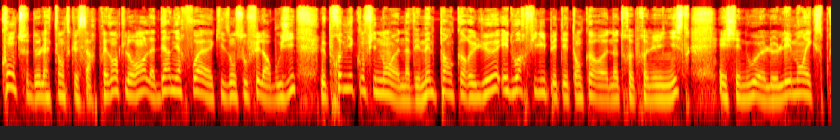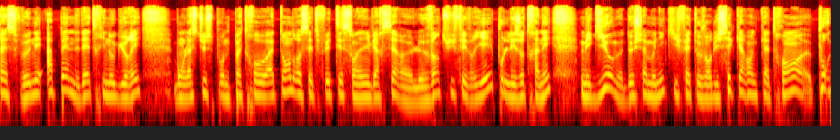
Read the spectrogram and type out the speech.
compte de l'attente que ça représente, Laurent, la dernière fois qu'ils ont soufflé leur bougie, le premier confinement n'avait même pas encore eu lieu. Édouard Philippe était encore notre Premier ministre. Et chez nous, le Léman Express venait à peine d'être inauguré. Bon, l'astuce pour pas trop attendre, c'est de fêter son anniversaire euh, le 28 février pour les autres années. Mais Guillaume de Chamonix, qui fête aujourd'hui ses 44 ans, pour,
